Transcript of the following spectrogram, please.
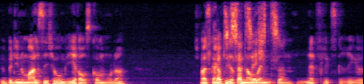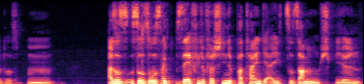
über die normale Sicherung eh rauskommen, oder? Ich weiß ich gar glaub, nicht, wie das genau 16. bei Netflix geregelt ist. Hm. Also so, so, es gibt sehr viele verschiedene Parteien, die eigentlich zusammenspielen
